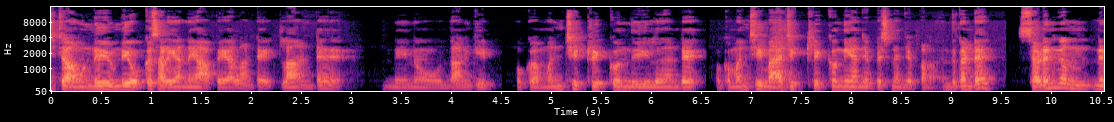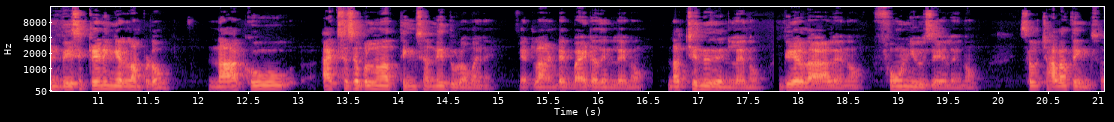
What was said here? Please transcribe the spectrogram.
చిచ్చా ఉండి ఉండి ఒక్కసారి అన్నీ ఆపేయాలంటే ఎట్లా అంటే నేను దానికి ఒక మంచి ట్రిక్ ఉంది లేదంటే ఒక మంచి మ్యాజిక్ ట్రిక్ ఉంది అని చెప్పేసి నేను చెప్పాను. ఎందుకంటే సడన్గా నేను బేసిక్ ట్రైనింగ్ వెళ్ళినప్పుడు నాకు యాక్సెసిబుల్ ఉన్న థింగ్స్ అన్ని దూరమైనాయి. ఎట్లా అంటే బయట తినలేను నచ్చింది తినలేను బియర్ తాగలేను ఫోన్ యూజ్ చేయలేను. సో చాలా థింగ్స్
